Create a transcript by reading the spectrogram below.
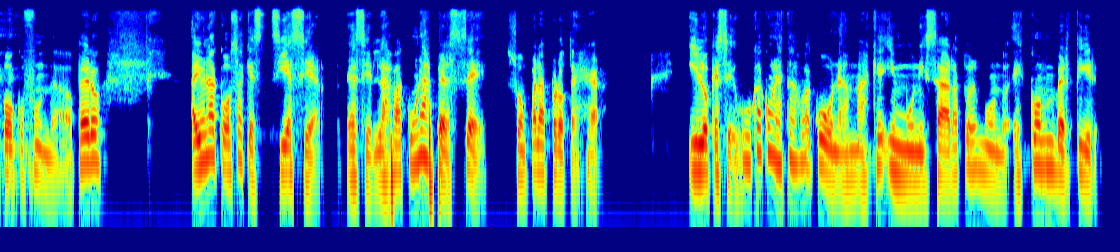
poco fundado. Pero hay una cosa que sí es cierta, es decir, las vacunas per se son para proteger. Y lo que se busca con estas vacunas, más que inmunizar a todo el mundo, es convertir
